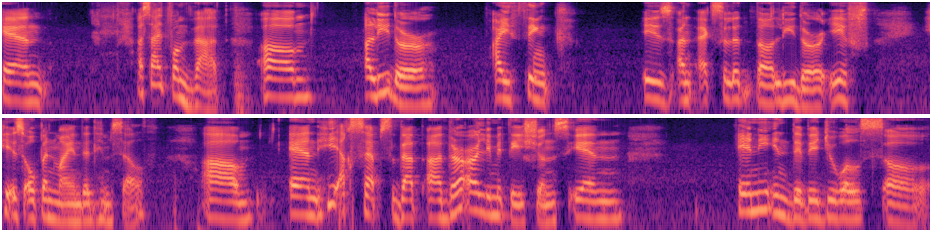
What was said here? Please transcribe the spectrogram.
And aside from that, um, a leader, I think, is an excellent uh, leader if he is open-minded himself, um, and he accepts that uh, there are limitations in any individual's uh,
